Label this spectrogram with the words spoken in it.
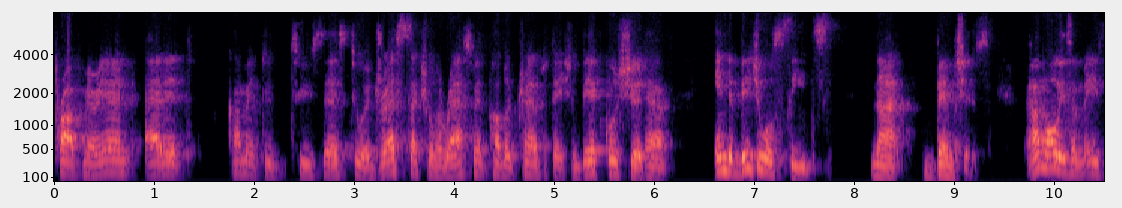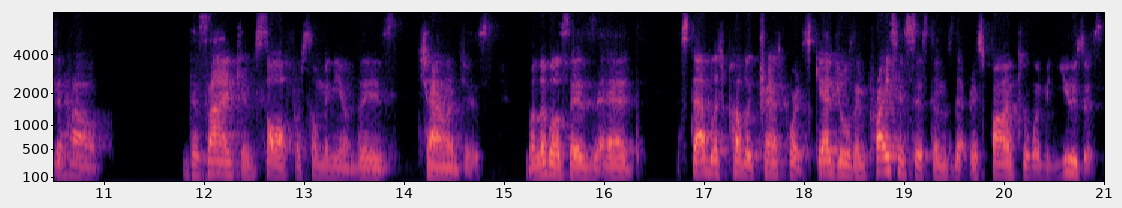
Prof. Marianne added comment to, to says to address sexual harassment, public transportation vehicles should have individual seats, not benches. I'm always amazed at how design can solve for so many of these challenges. Malibo says at establish public transport schedules and pricing systems that respond to women users,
